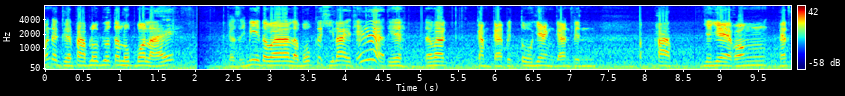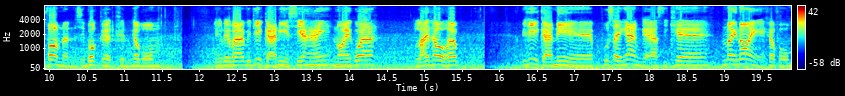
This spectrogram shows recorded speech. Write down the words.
มันจะเกิดภาพลบยู่แต่ลบบ่หลายก็สิมีแต่ว่าระบบก็ขี้ไล่แท้ทีแต่ว่ากำการเป็นโต้แย่งการเป็นภาพแย่ๆของแพลตฟอร์มนั้นสิบ่เกิดขึ้นครับผมเรียกได้ว่าวิธีการนี้เสียหายน้อยกว่าหลายเท่าครับ วิธีการนี้ผู้ใช้งานกับอาจสิแค่น้อยๆ ครับผม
